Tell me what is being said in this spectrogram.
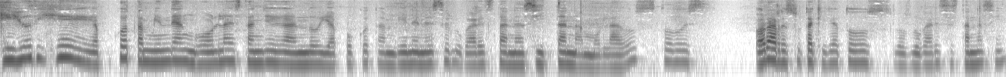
que yo dije, ¿a poco también de Angola están llegando y a poco también en ese lugar están así tan amolados? Todo es... Ahora resulta que ya todos los lugares están así.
